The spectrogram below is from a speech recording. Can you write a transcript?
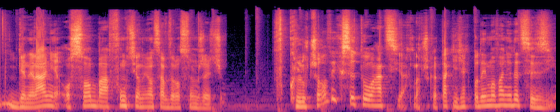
generalnie osoba funkcjonująca w dorosłym życiu. W kluczowych sytuacjach, na przykład takich jak podejmowanie decyzji,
